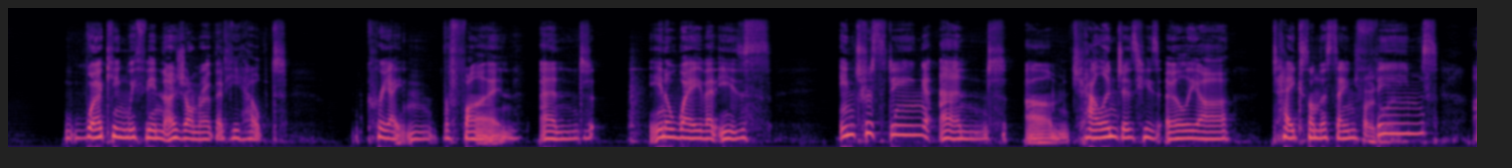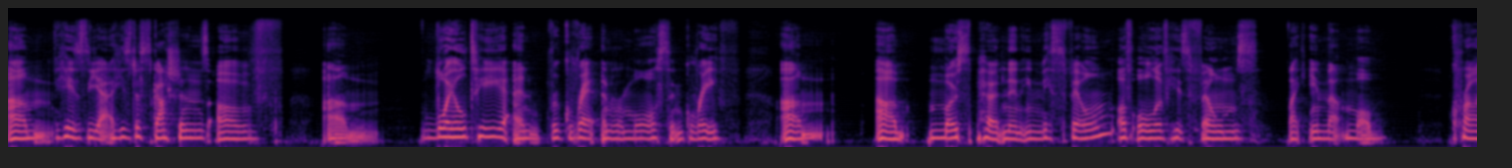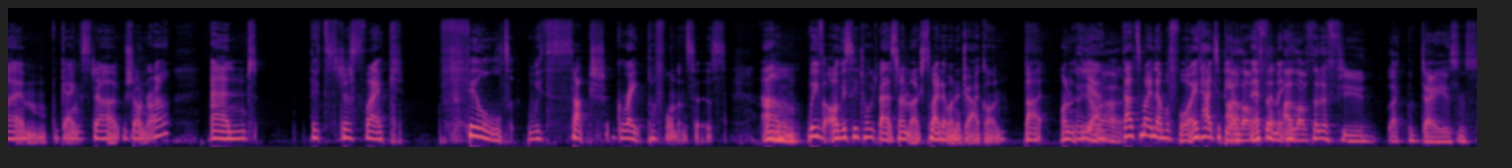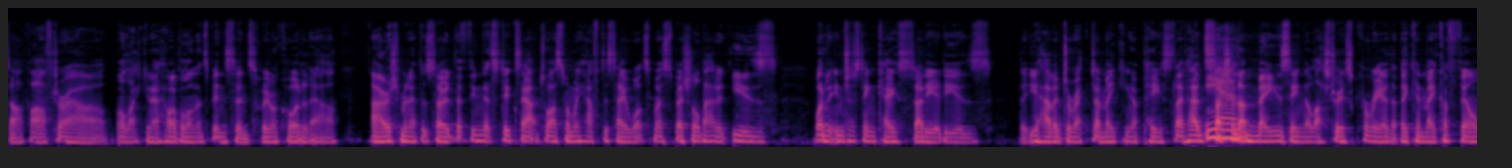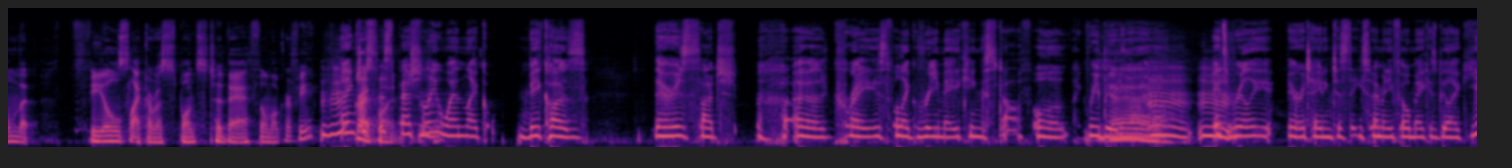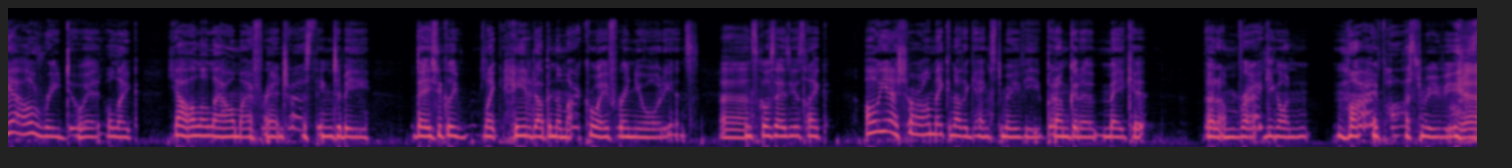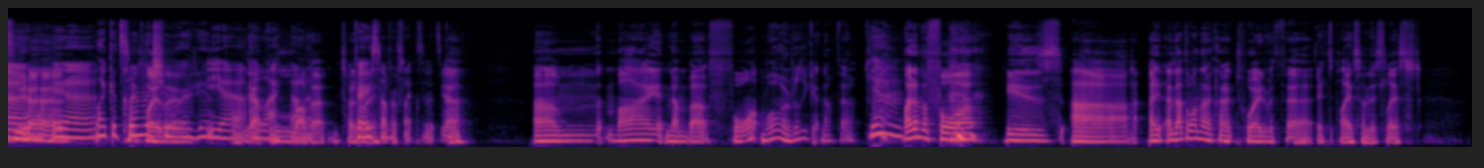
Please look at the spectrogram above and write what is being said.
working within a genre that he helped create and refine, and in a way that is interesting and um, challenges his earlier takes on the same themes. Um, his yeah, his discussions of um, loyalty and regret and remorse and grief um, are most pertinent in this film of all of his films, like in that mob crime gangster genre, and it's just like filled with such great performances. Um, We've obviously talked about it so much, so I don't want to drag on. But on, you're yeah, right. that's my number four. It had to be I up there love for that. me. I love that a few like days and stuff after our, or like you know, however long it's been since we recorded our Irishman episode. The thing that sticks out to us when we have to say what's most special about it is what an interesting case study it is that you have a director making a piece. They've had such Yeah. an amazing, illustrious career that they can make a film that feels like a response to their filmography. Mm-hmm. I think Great just point. especially mm-hmm. when like because there is such a craze for like remaking stuff or like rebooting Yeah. or whatever. Mm, mm. It's really irritating to see so many filmmakers be like, yeah, I'll redo it or like, yeah, I'll allow my franchise thing to be basically like heated up in the microwave for a new audience. Uh. and Scorsese was like, oh yeah, sure, I'll make another gangster movie, but I'm gonna make it that I'm ragging on my past movie. yeah, Yeah. yeah, like it's so mature of him. yeah, Yeah, I like love that. it. Totally. Very self-reflexive. It's Yeah. Um, my number four. Whoa, we're really getting up there. Yeah. My number four is uh, a- another one that I kind of toyed with the, its place on this list.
